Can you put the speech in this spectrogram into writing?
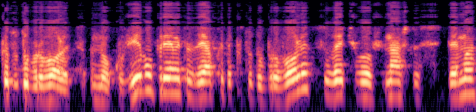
като доброволец. Но ако вие му приемете заявката като доброволец, вече в нашата система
